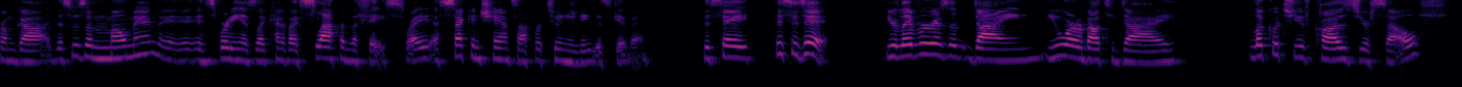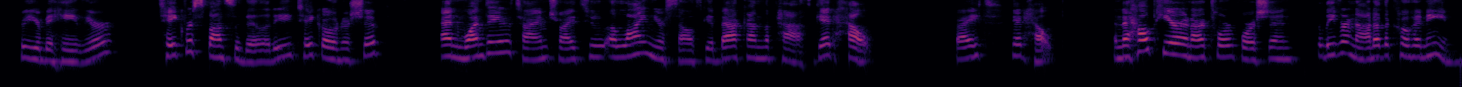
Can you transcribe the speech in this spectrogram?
from God. This was a moment, his wording is like kind of a slap in the face, right? A second chance opportunity was given to say, This is it. Your liver is uh, dying. You are about to die. Look what you've caused yourself through your behavior. Take responsibility, take ownership, and one day at a time try to align yourself get back on the path get help right get help and the help here in our torah portion believe it or not are the kohanim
